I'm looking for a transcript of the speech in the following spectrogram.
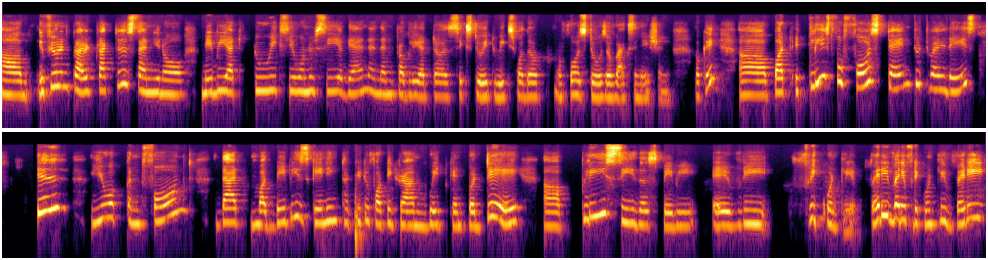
um, if you're in private practice then you know maybe at two weeks you want to see again and then probably at uh, six to eight weeks for the first dose of vaccination okay? Uh, but at least for first 10 to 12 days till you are confirmed that my baby is gaining 30 to 40 gram weight gain per day, uh, please see this baby every frequently, very, very frequently, very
